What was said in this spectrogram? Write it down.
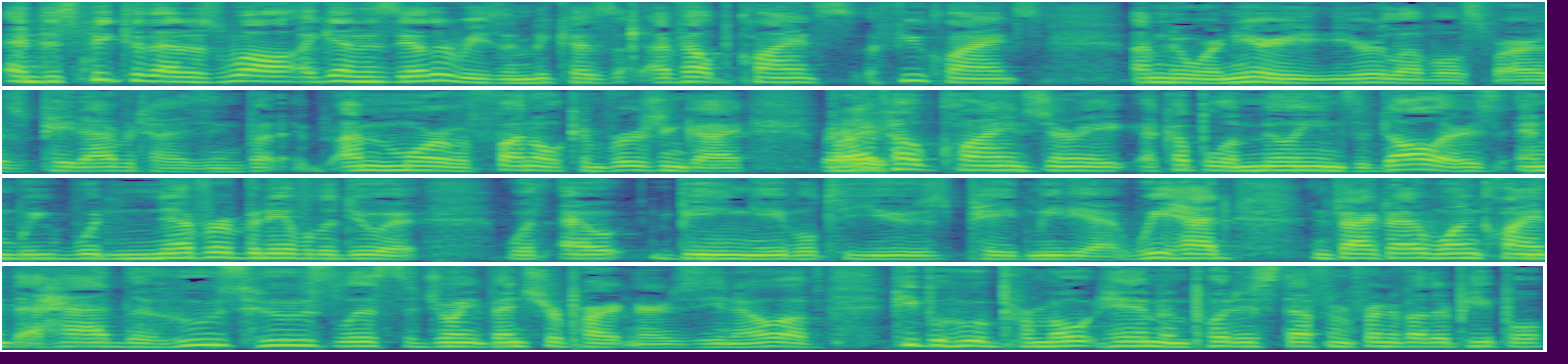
And to speak to that as well, again, this is the other reason because I've helped clients, a few clients, I'm nowhere near your level as far as paid advertising, but I'm more of a funnel conversion guy. But right. I've helped clients generate a couple of millions of dollars and we would never have been able to do it without being able to use paid media. We had, in fact, I had one client that had the who's who's list of joint venture partners, you know, of people who would promote him and put his stuff in front of other people.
